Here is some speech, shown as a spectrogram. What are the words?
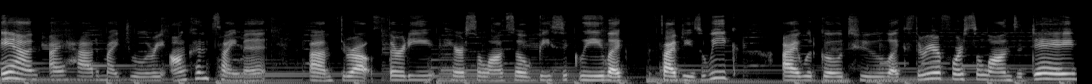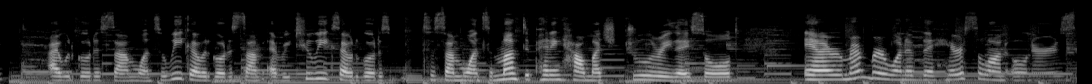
and I had my jewelry on consignment um, throughout 30 hair salons. So basically like five days a week I would go to like three or four salons a day. I would go to some once a week. I would go to some every two weeks. I would go to, to some once a month, depending how much jewelry they sold. And I remember one of the hair salon owners,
